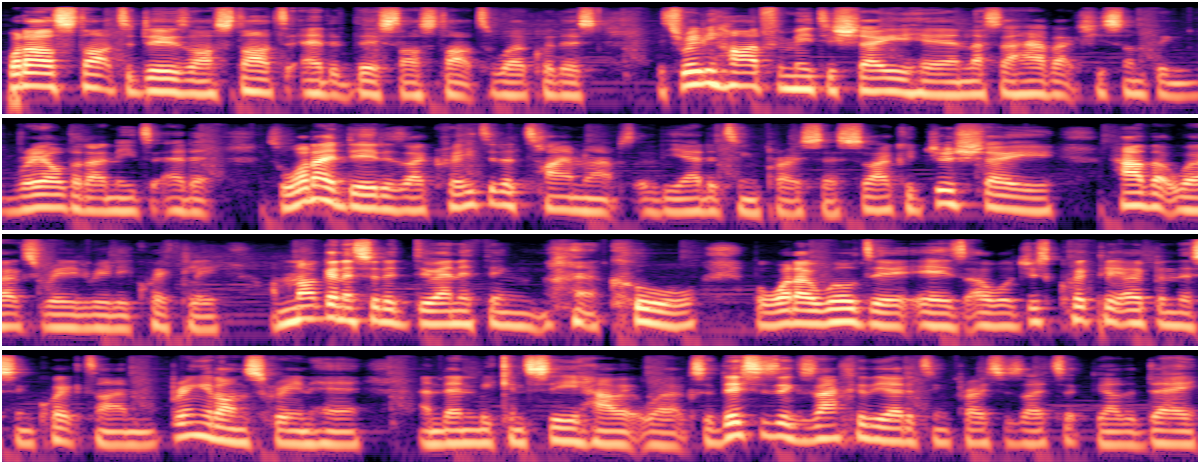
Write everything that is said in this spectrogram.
what I'll start to do is I'll start to edit this. I'll start to work with this. It's really hard for me to show you here unless I have actually something real that I need to edit. So what I did is I created a time lapse of the editing process. So I could just show you how that works really, really quickly. I'm not going to sort of do anything cool, but what I will do is I will just quickly open this in QuickTime, bring it on screen here, and then we can see how it works. So this is exactly the editing process I took the other day,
